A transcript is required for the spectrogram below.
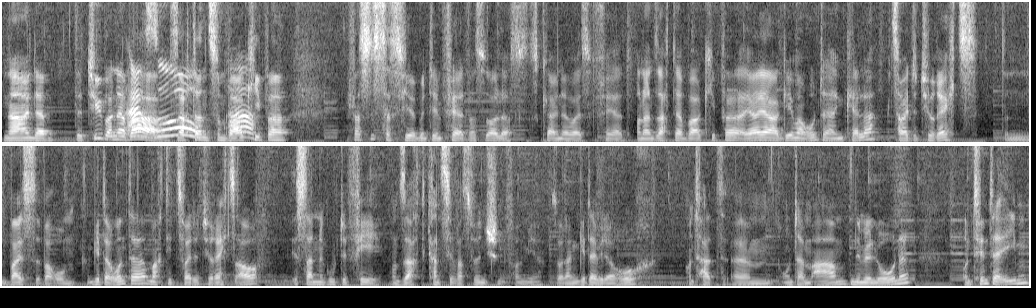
Nein, der, der Typ an der Bar so. sagt dann zum Ah. Was ist das hier mit dem Pferd? Was soll das? Das kleine weiße Pferd. Und dann sagt der Barkeeper, ja, ja, geh mal runter in den Keller, zweite Tür rechts, dann weißt du warum. Geht er runter, macht die zweite Tür rechts auf, ist dann eine gute Fee und sagt, kannst dir was wünschen von mir. So, dann geht er wieder hoch und hat ähm, unterm Arm eine Melone und hinter ihm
